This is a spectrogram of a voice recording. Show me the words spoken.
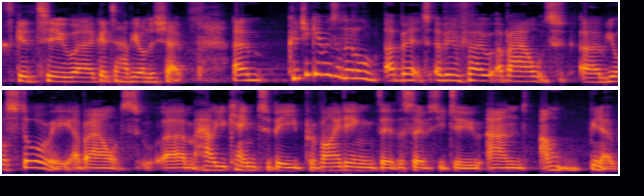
It's good to uh, good to have you on the show. Um, could you give us a little a bit of info about um, your story, about um, how you came to be providing the, the service you do, and um, you know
